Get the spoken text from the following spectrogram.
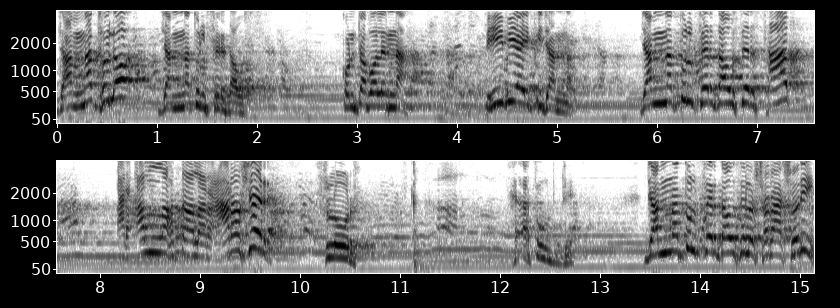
জান্নাত হলো জান্নাতুল ফেরদাউস। কোনটা বলেন না? ভিভিআইপি জান্নাত। জান্নাতুল ফেরদাউসের সাদ আর আল্লাহ তাআলার আরশের ফ্লোর। এত ঊর্ধ্বে। জান্নাতুল ফেরদাউস হলো সরাসরি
